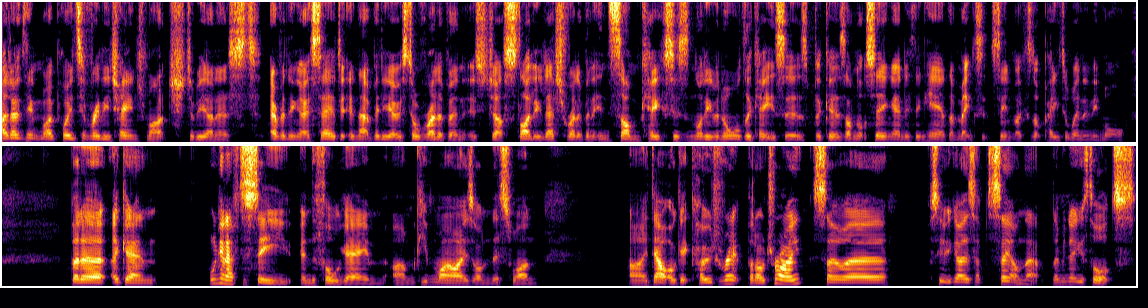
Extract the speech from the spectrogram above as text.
I don't think my points have really changed much, to be honest. Everything I said in that video is still relevant. It's just slightly less relevant in some cases, and not even all the cases, because I'm not seeing anything here that makes it seem like it's not pay to win anymore. But uh, again, we're gonna have to see in the full game. I'm keeping my eyes on this one. I doubt I'll get code for it, but I'll try. So, uh, see what you guys have to say on that. Let me know your thoughts.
